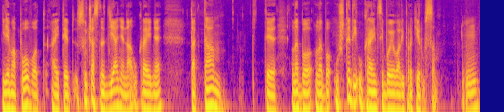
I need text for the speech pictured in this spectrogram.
kde má pôvod aj tie súčasné dianie na Ukrajine, tak tam, tie, lebo, lebo už vtedy Ukrajinci bojovali proti Rusom. Mm.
